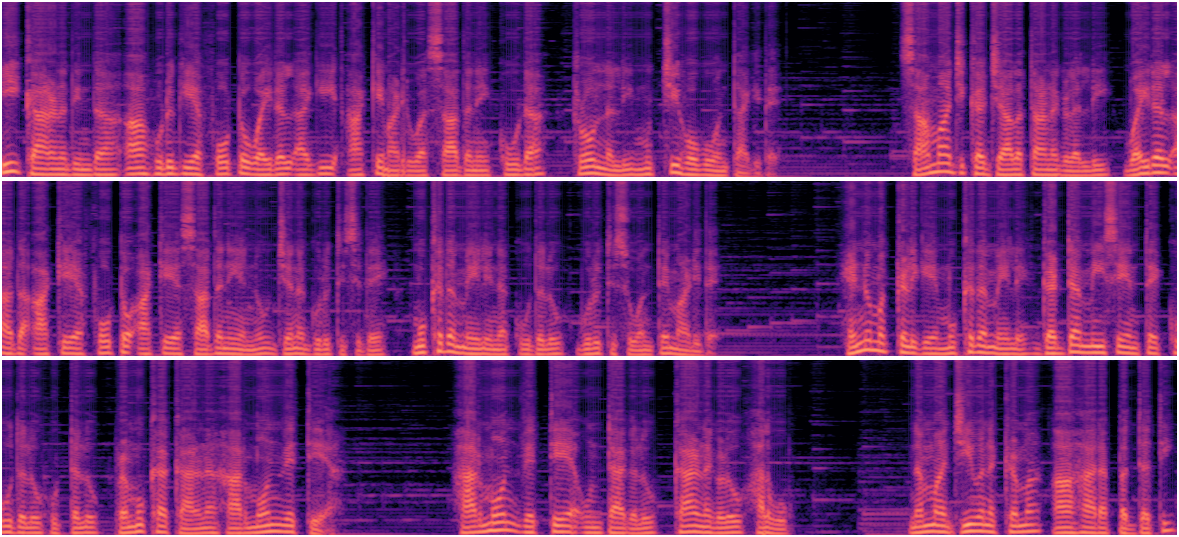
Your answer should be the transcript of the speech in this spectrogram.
ಈ ಕಾರಣದಿಂದ ಆ ಹುಡುಗಿಯ ಫೋಟೋ ವೈರಲ್ ಆಗಿ ಆಕೆ ಮಾಡಿರುವ ಸಾಧನೆ ಕೂಡ ಟ್ರೋಲ್ನಲ್ಲಿ ಮುಚ್ಚಿ ಹೋಗುವಂತಾಗಿದೆ. ಸಾಮಾಜಿಕ ಜಾಲತಾಣಗಳಲ್ಲಿ ವೈರಲ್ ಆದ ಆಕೆಯ ಫೋಟೋ ಆಕೆಯ ಸಾಧನೆಯನ್ನು ಜನ ಗುರುತಿಸಿದೆ, ಮುಖದ ಮೇಲಿನ ಕೂದಲು ಗುರುತಿಸುವಂತೆ ಮಾಡಿದೆ. ಹೆಣ್ಣು ಮಕ್ಕಳಿಗೆ ಮುಖದ ಮೇಲೆ ಗಡ್ಡ ಮೀಸೆಯಂತೆ ಕೂದಲು ಹುಟ್ಟಲು ಪ್ರಮುಖ ಕಾರಣ ಹಾರ್ಮೋನ್ ವ್ಯತ್ಯಯ. ಹಾರ್ಮೋನ್ ವ್ಯತ್ಯಯ ಉಂಟಾಗಲು ಕಾರಣಗಳು ಹಲವು. ನಮ್ಮ ಜೀವನ ಕ್ರಮ ಆಹಾರ ಪದ್ಧತಿ,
